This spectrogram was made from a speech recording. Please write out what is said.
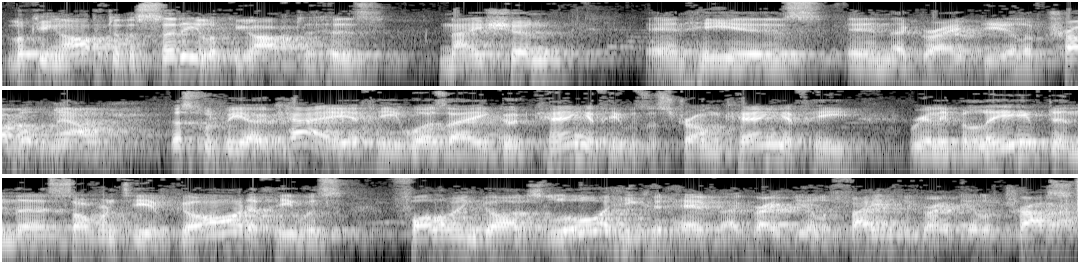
looking after the city, looking after his nation, and he is in a great deal of trouble. Now, this would be okay if he was a good king, if he was a strong king, if he really believed in the sovereignty of God, if he was following God's law, he could have a great deal of faith, a great deal of trust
